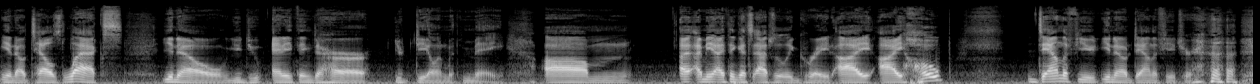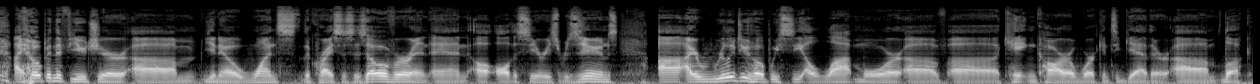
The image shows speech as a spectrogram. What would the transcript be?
you know, tells Lex, you know, you do anything to her, you're dealing with me. Um, I, I mean, I think it's absolutely great. I I hope down the future, you know, down the future. I hope in the future, um, you know, once the crisis is over and and all, all the series resumes, uh, I really do hope we see a lot more of uh, Kate and Kara working together. Um, look.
